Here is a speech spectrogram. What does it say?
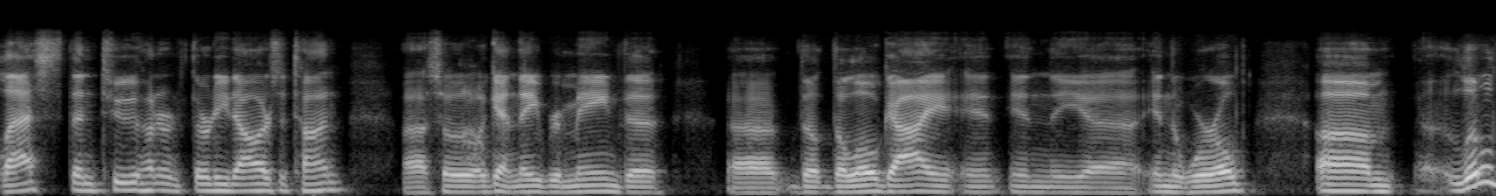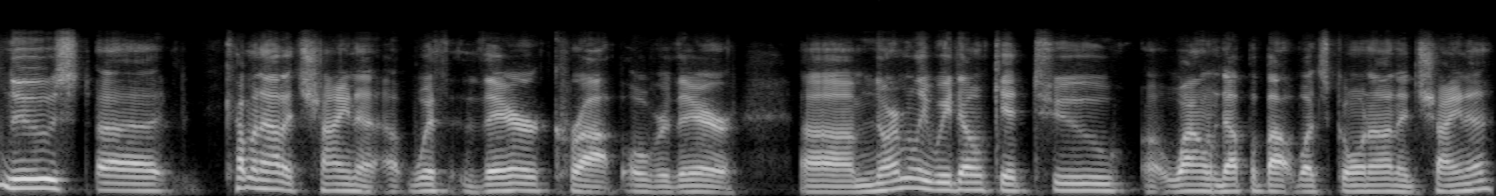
less than $230 a ton. Uh, so again, they remain the uh, the the low guy in in the uh, in the world. Um, little news uh, coming out of China with their crop over there. Um, normally, we don't get too wound up about what's going on in China,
